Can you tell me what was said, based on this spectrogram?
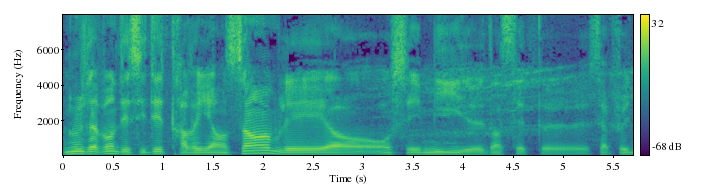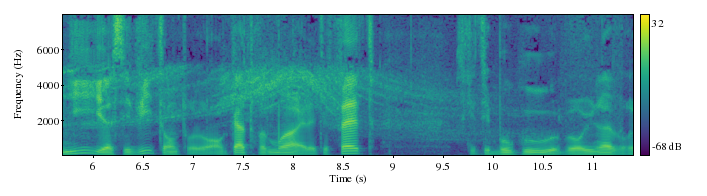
nous avons décidé de travailler ensemble et on, on s'est mis dans cette euh, symphonie assez vite. Entre, en quatre mois, elle était faite ce qui était beaucoup pour une œuvre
